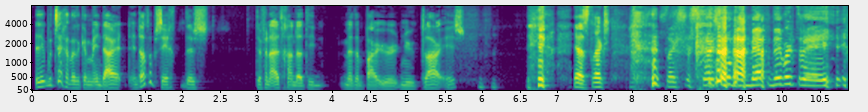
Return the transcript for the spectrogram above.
Ik moet zeggen dat ik hem in, daar, in dat opzicht dus ervan uitgaan dat hij met een paar uur nu klaar is. ja, straks, Straks, straks komt map nummer 2.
